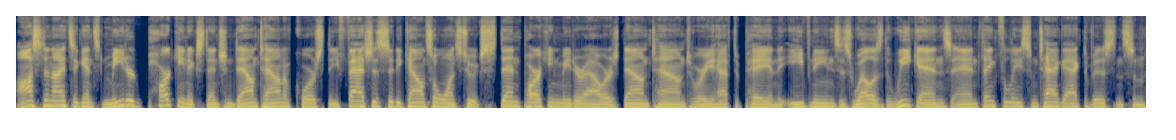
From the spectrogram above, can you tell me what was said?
Austinites against metered parking extension downtown. Of course, the fascist city council wants to extend parking meter hours downtown to where you have to pay in the evenings as well as the weekends. And thankfully, some tag activists and some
